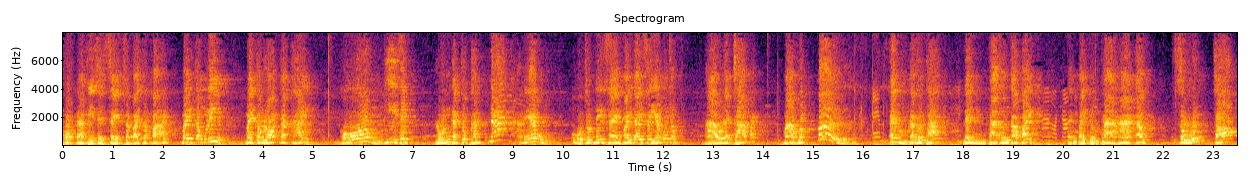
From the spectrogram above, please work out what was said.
16 นาทีเสร็จเสร็จสบายสบายๆไม่ต้องรีบ ไม่ต้องร้อนจากใครโค้ง20 หลุนกันทุกคันนะเร็วโอ้ชุดนี้แสงไปได้เสียผู้ชมเอาละช้าไหมมาบวกเบอร์เต็มเต็มครั้งสุดท้าย เล่นท่าอื่นต่อไปห้าร้อยเก้าเต็มไปหนึ่งท่าห้าเก้าศูนย์สองโ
